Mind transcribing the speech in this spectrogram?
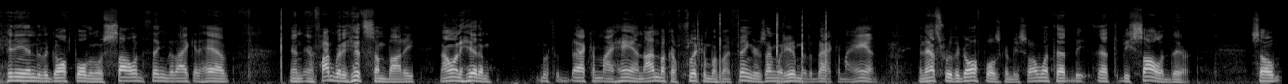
hitting into the golf ball, the most solid thing that I could have, and, and if I'm going to hit somebody, and I want to hit them with the back of my hand, I'm not going to flick them with my fingers. I'm going to hit them with the back of my hand, and that's where the golf ball is going to be. So I want that, be, that to be solid there. So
